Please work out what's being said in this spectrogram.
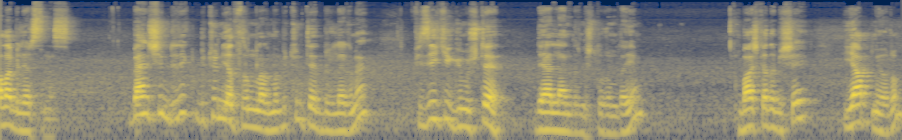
alabilirsiniz. Ben şimdilik bütün yatırımlarımı, bütün tedbirlerimi fiziki gümüşte değerlendirmiş durumdayım. Başka da bir şey yapmıyorum.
